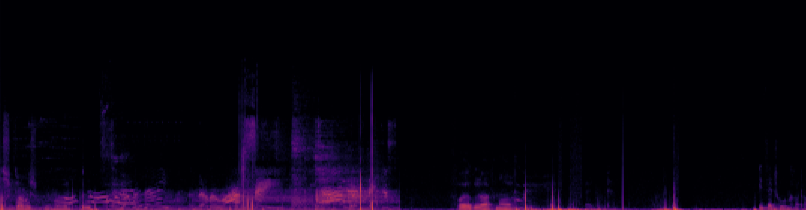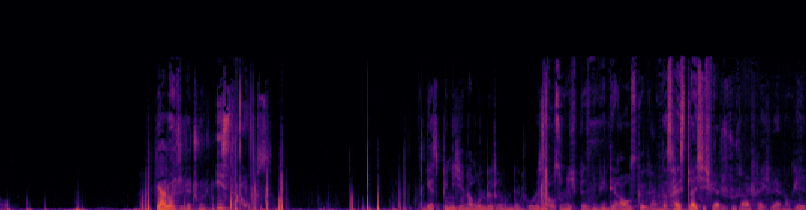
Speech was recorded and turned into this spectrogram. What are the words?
Ich glaube, ich spiele mal mit Boots. Folge läuft noch. Ist der Ton gerade aus? Ja, Leute, der Ton ist aus. Jetzt bin ich in der Runde drin und der Ton ist aus und ich bin wieder rausgegangen. Das heißt gleich, ich werde total schlecht werden, okay?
